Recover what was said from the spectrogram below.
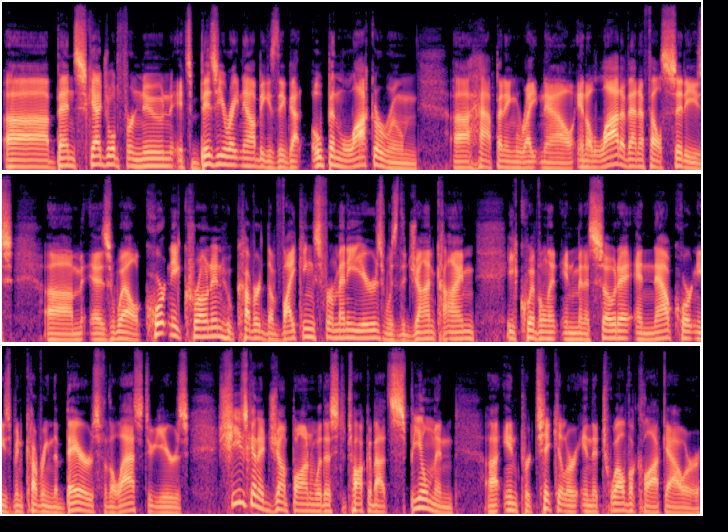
Uh, Ben scheduled for noon. It's busy right now because they've got open locker room uh, happening right now in a lot of NFL cities um, as well. Courtney Cronin, who covered the Vikings for many years, was the John Keim equivalent in Minnesota, and now Courtney's been covering the Bears for the last two years. She's going to jump on with us to talk about Spielman. Uh, in particular, in the 12 o'clock hour.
